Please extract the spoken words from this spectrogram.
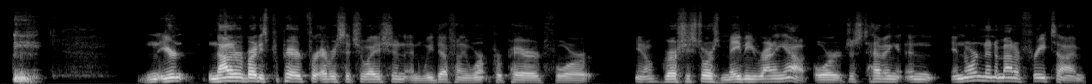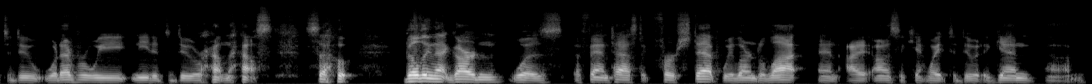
you're not everybody's prepared for every situation, and we definitely weren't prepared for you know grocery stores maybe running out or just having an inordinate amount of free time to do whatever we needed to do around the house. So building that garden was a fantastic first step. We learned a lot, and I honestly can't wait to do it again um,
